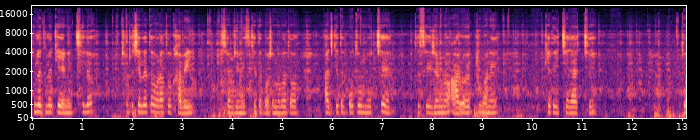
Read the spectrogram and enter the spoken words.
তুলে তুলে খেয়ে নিচ্ছিল। ছোটো ছেলে তো, ওরা তো খাবেই, সব জিনিস খেতে পছন্দ করে। তো আজকে তো প্রথম হচ্ছে, তো সেই জন্য আরও একটু মানে খেতে ইচ্ছা যাচ্ছে। তো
